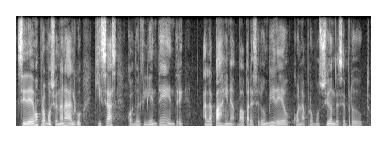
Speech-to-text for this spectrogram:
Si debemos promocionar algo, quizás cuando el cliente entre a la página va a aparecer un video con la promoción de ese producto.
